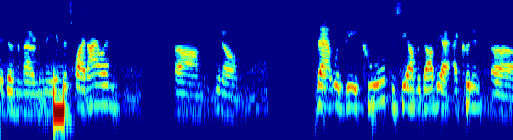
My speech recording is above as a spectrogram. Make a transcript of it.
It doesn't matter to me. If it's Fight Island, um, you know, that would be cool to see Abu Dhabi. I, I couldn't, uh,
